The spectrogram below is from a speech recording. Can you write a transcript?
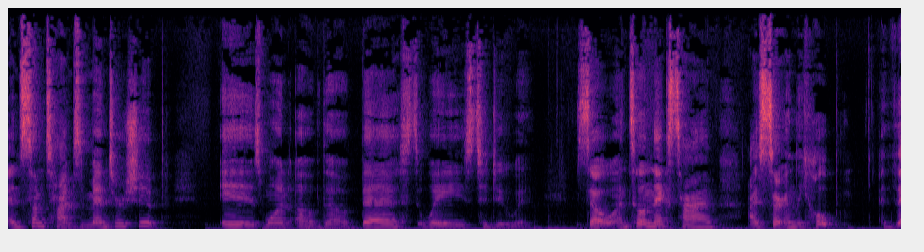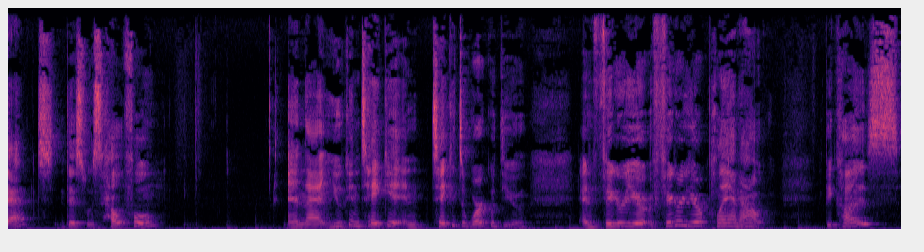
And sometimes mentorship is one of the best ways to do it. So until next time, I certainly hope that this was helpful and that you can take it and take it to work with you and figure your figure your plan out because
